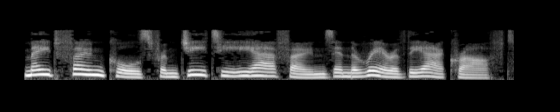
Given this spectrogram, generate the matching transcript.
made phone calls from GTE airphones in the rear of the aircraft.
